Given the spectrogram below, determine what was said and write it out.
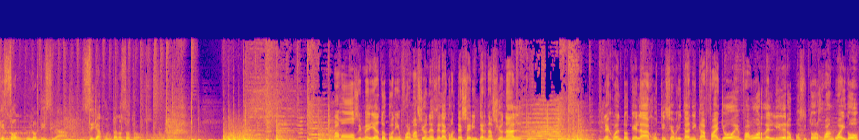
que son noticia. Siga junto a nosotros. Vamos de inmediato con informaciones del acontecer internacional. Les cuento que la justicia británica falló en favor del líder opositor Juan Guaidó,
